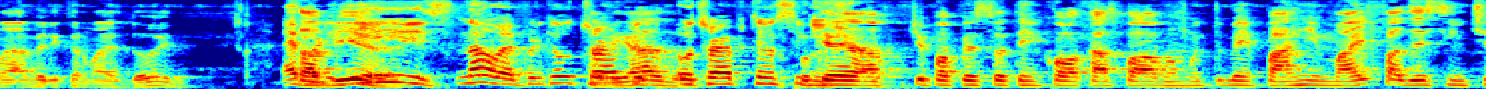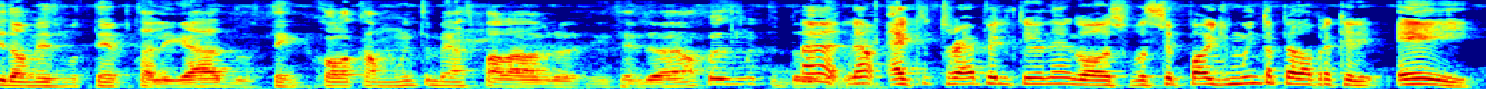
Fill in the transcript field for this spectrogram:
americano mais doido. É sabia? porque isso. Não, é porque o Tá trap, ligado? o trap tem o seguinte. Porque, a- tipo, a pessoa tem que colocar as palavras muito bem pra rimar e fazer sentido ao mesmo tempo, tá ligado? Tem que colocar muito bem as palavras, entendeu? É uma coisa muito doida. É, não, é que o trap ele tem um negócio. Você pode muito apelar pra aquele ei,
